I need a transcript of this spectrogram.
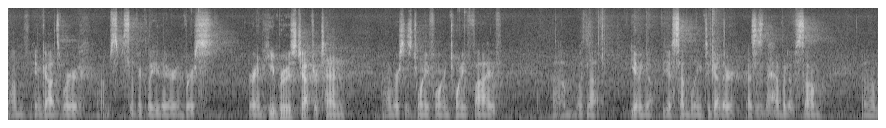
um, in God's word, um, specifically there in verse or in Hebrews chapter 10, uh, verses 24 and 25, um, with not giving up the assembling together, as is the habit of some, um,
